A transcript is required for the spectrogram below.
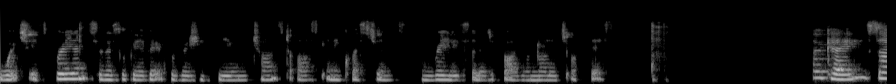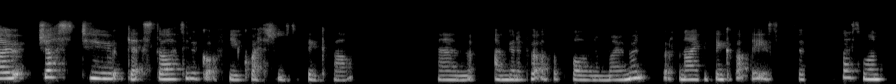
which is brilliant. So this will be a bit of revision for you and a chance to ask any questions and really solidify your knowledge of this. Okay, so just to get started, we've got a few questions to think about. Um, I'm going to put up a poll in a moment, but for now you can think about these. So first one,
